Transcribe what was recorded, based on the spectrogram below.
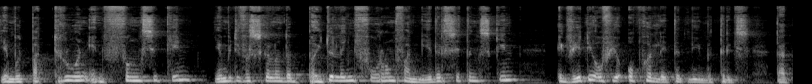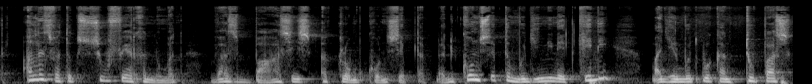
Jy moet patroon en funksie ken. Jy moet die verskillende buitelynvorm van nedersettings ken. Ek weet nie of jy opgelet het nie matrieks dat alles wat ek sover genoem het was basies 'n klomp konsepte. Nou die konsepte moet jy nie net ken nie, maar jy moet ook kan toepas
